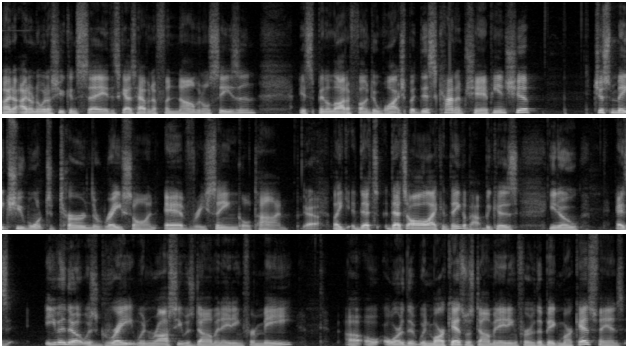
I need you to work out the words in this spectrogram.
I, I don't know what else you can say. This guy's having a phenomenal season. It's been a lot of fun to watch, but this kind of championship just makes you want to turn the race on every single time. Yeah. Like that's that's all I can think about because, you know, as even though it was great when Rossi was dominating for me, uh, or, or the when Marquez was dominating for the big Marquez fans,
